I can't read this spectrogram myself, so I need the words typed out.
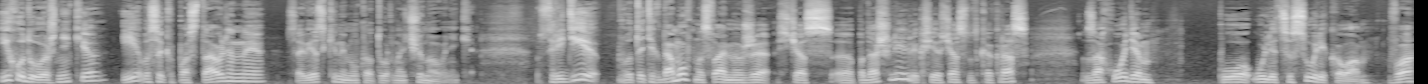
и художники, и высокопоставленные советские номенклатурные чиновники. Среди вот этих домов мы с вами уже сейчас э, подошли, Алексей, сейчас вот как раз заходим по улице Сурикова в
